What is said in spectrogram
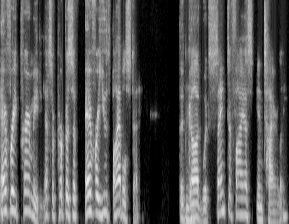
every prayer meeting. That's the purpose of every youth Bible study that mm-hmm. God would sanctify us entirely,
